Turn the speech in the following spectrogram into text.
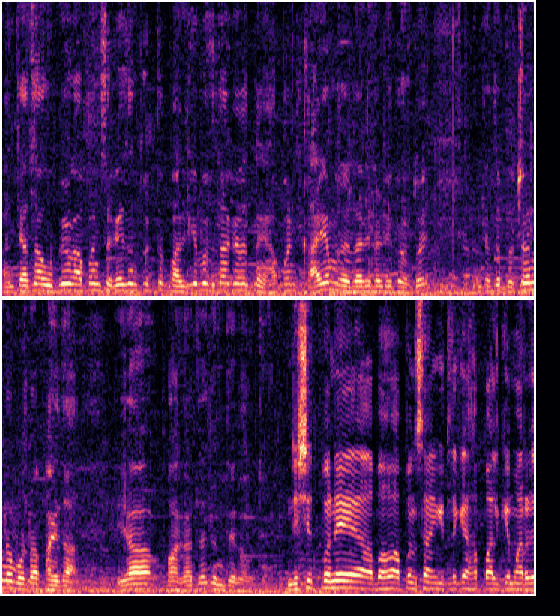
आणि त्याचा उपयोग आपण सगळेजण फक्त पालखीपुरता करत नाही आपण कायम रहदारीसाठी करतोय आणि त्याचा प्रचंड मोठा फायदा या भागातल्या जनतेला होतो. निश्चितपणे भाऊ आपण सांगितलं की हा पालखी मार्ग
